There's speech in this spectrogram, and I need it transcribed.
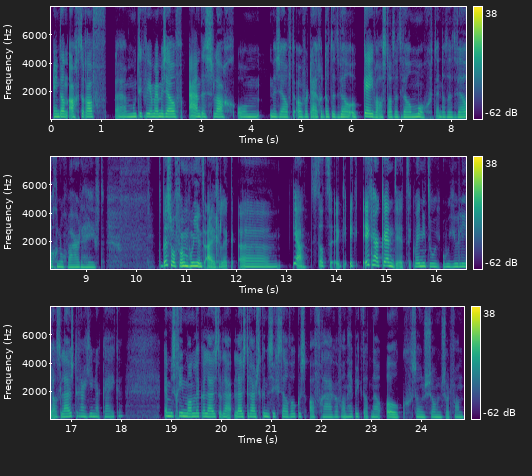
En dan achteraf uh, moet ik weer met mezelf aan de slag om mezelf te overtuigen dat het wel oké was, dat het wel mocht en dat het wel genoeg waarde heeft. Best wel vermoeiend eigenlijk. Uh, ja, dus dat, ik, ik, ik herken dit. Ik weet niet hoe, hoe jullie als luisteraar hier naar kijken. En misschien mannelijke luistera luisteraars kunnen zichzelf ook eens afvragen van heb ik dat nou ook? Zo'n zo'n soort van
